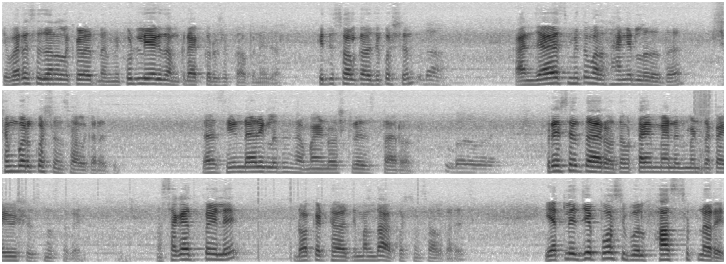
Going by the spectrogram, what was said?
हे बऱ्याचशा जणांना कळत नाही मी कुठली एक्झाम क्रॅक करू शकतो आपण याच्यावर किती सॉल्व्ह करायचे क्वेश्चन. कारण ज्यावेळेस मी तुम्हाला सांगितलं होतं शंभर क्वेश्चन सॉल्व्ह करायचे. त्यावेळेस इनडायरेक्टली तुमच्या माइंडवर स्ट्रेस तयार होतो. बरोबर प्रेशर तयार होतं टाईम मॅनेजमेंटचा काही इश्यूज नसतं काही. सगळ्यात पहिले डोक्यात ठेवायचे मला दहा क्वेश्चन सॉल्व्ह करायचे. यातले जे पॉसिबल फास्ट सुटणार आहेत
